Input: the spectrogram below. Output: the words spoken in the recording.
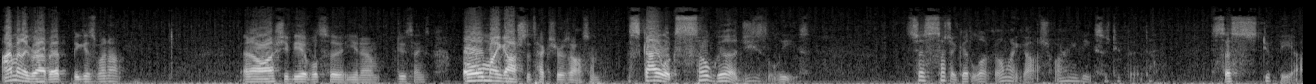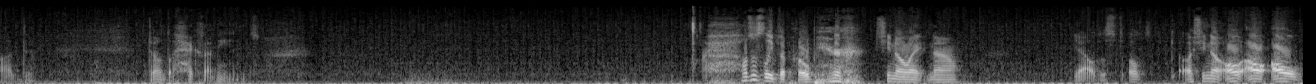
I'm gonna grab it, because why not? And I'll actually be able to, you know, do things. Oh my gosh, the texture is awesome. The sky looks so good. Jeez Louise. It's just such a good look. Oh my gosh, why are you being so stupid? So stupid. Don't know the heck that means. I'll just leave the probe here. Actually, no, wait, no. Yeah, I'll just, I'll, uh, actually, no, I'll, I'll, I'll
